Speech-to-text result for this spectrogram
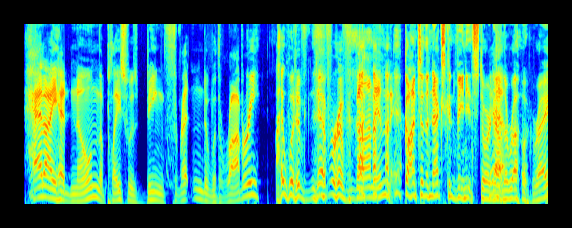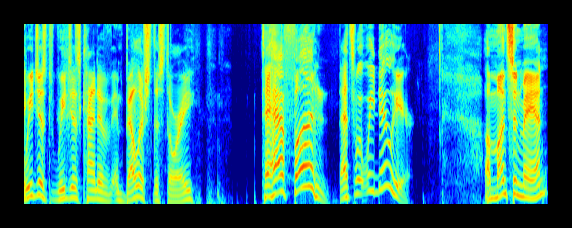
had I had known the place was being threatened with robbery, I would have never have gone in there. Gone to the next convenience store Yeah. down the road, right? We just we just kind of embellished the story to have fun. That's what we do here. A Monson man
